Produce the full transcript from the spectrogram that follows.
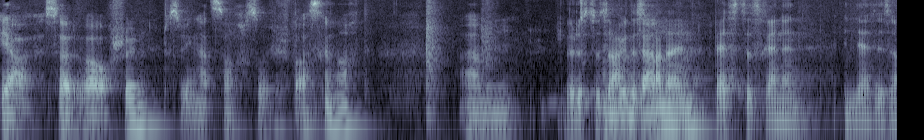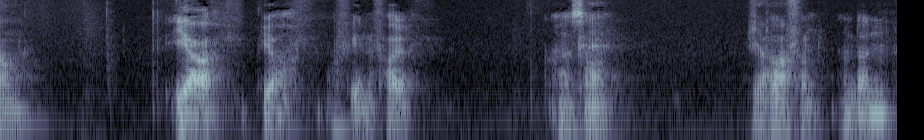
Ja, es hat, war auch schön. Deswegen hat es auch so viel Spaß gemacht. Ähm, Würdest du sagen, das war dann- dein bestes Rennen in der Saison? ja, ja, auf jeden Fall. Also, Okay. Ich glaube schon. Und dann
